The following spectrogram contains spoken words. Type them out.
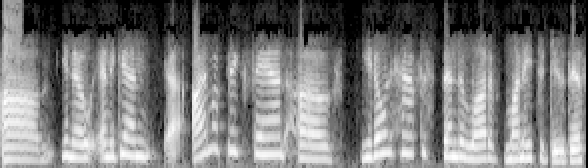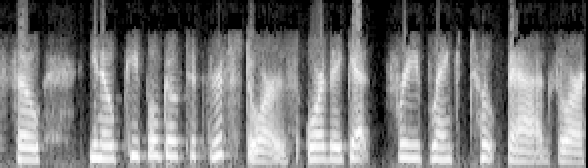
Um, you know, and again, I'm a big fan of you don't have to spend a lot of money to do this. So, you know, people go to thrift stores or they get free blank tote bags or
